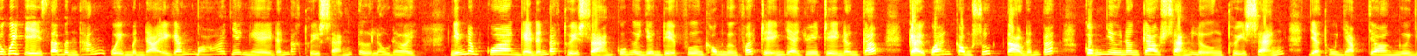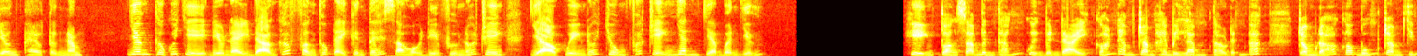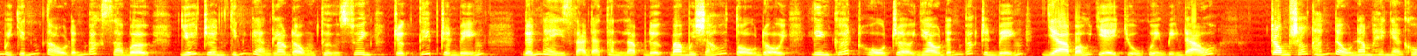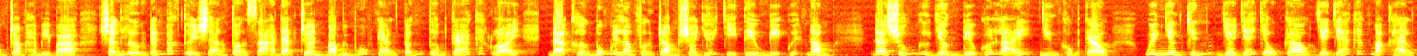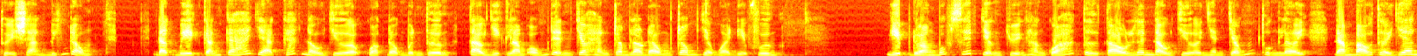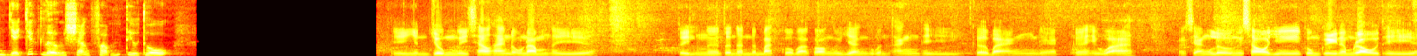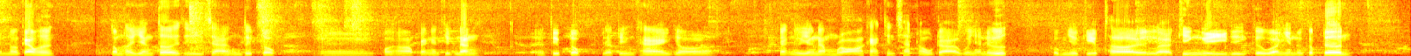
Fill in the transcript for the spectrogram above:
Thưa quý vị, xã Bình Thắng, huyện Bình Đại gắn bó với nghề đánh bắt thủy sản từ lâu đời. Những năm qua, nghề đánh bắt thủy sản của người dân địa phương không ngừng phát triển và duy trì nâng cấp, cải quán công suất tàu đánh bắt cũng như nâng cao sản lượng thủy sản và thu nhập cho ngư dân theo từng năm. Dân thưa quý vị, điều này đã góp phần thúc đẩy kinh tế xã hội địa phương nói riêng và huyện nói chung phát triển nhanh và bền vững. Hiện toàn xã Bình Thắng, huyện Bình Đại có 525 tàu đánh bắt, trong đó có 499 tàu đánh bắt xa bờ với trên 9.000 lao động thường xuyên trực tiếp trên biển. Đến nay, xã đã thành lập được 36 tổ đội liên kết hỗ trợ nhau đánh bắt trên biển và bảo vệ chủ quyền biển đảo. Trong 6 tháng đầu năm 2023, sản lượng đánh bắt thủy sản toàn xã đạt trên 31.000 tấn tôm cá các loại, đạt hơn 45% so với chỉ tiêu nghị quyết năm. Đa số ngư dân đều có lãi nhưng không cao. Nguyên nhân chính do giá dầu cao và giá các mặt hàng thủy sản biến động. Đặc biệt cảng cá và các nậu dựa hoạt động bình thường, tạo việc làm ổn định cho hàng trăm lao động trong và ngoài địa phương. Nghiệp đoàn bốc xếp vận chuyển hàng hóa từ tàu lên đậu dựa nhanh chóng, thuận lợi, đảm bảo thời gian và chất lượng sản phẩm tiêu thụ. Thì nhìn chung thì 6 tháng đầu năm thì tình hình đánh bắt của bà con ngư dân của Bình Thắng thì cơ bản đạt hiệu quả sản lượng so với cùng kỳ năm rồi thì nó cao hơn trong thời gian tới thì xã cũng tiếp tục à, phối hợp các ngành chức năng à, tiếp tục và triển khai cho các ngư dân nắm rõ các chính sách hỗ trợ của nhà nước, cũng như kịp thời là kiến nghị với cơ quan nhà nước cấp trên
